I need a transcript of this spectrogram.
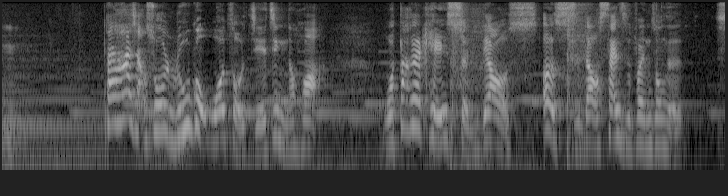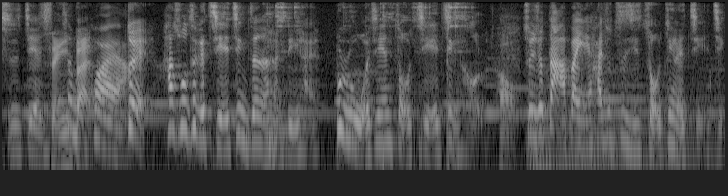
嗯。但是他想说，如果我走捷径的话，我大概可以省掉二十到三十分钟的时间。这么省一半，快啊？，对，他说这个捷径真的很厉害，不如我今天走捷径好了。好所以就大半夜他就自己走进了捷径，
